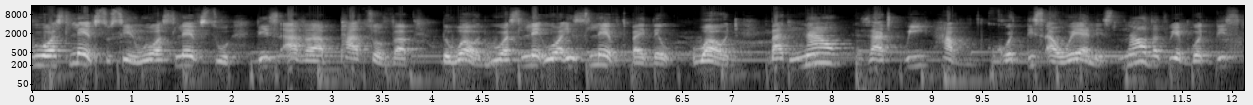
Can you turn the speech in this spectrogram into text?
we were slaves to sin. We were slaves to these other parts of uh, the world. We were sla- we were enslaved by the world. But now that we have got this awareness now that we have got this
